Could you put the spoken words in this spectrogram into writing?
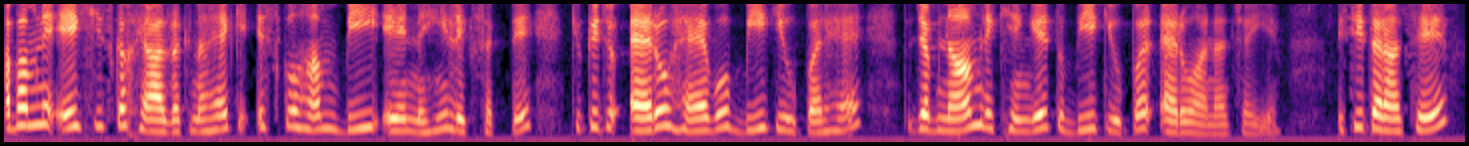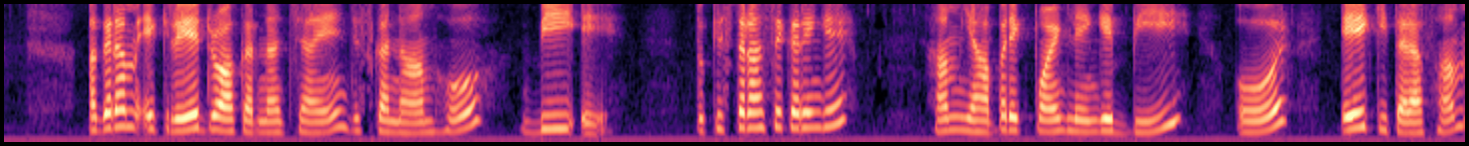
अब हमने एक चीज़ का ख्याल रखना है कि इसको हम बी ए नहीं लिख सकते, क्योंकि जो एरो है वो बी के ऊपर है। तो जब नाम लिखेंगे तो बी के ऊपर एरो आना चाहिए। इसी तरह से अगर हम एक रे ड्रॉ करना चाहें, जिसका नाम हो बी ए तो किस तरह से करेंगे? हम यहाँ पर एक पॉइंट लेंगे बी और ए की तरफ़ हम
